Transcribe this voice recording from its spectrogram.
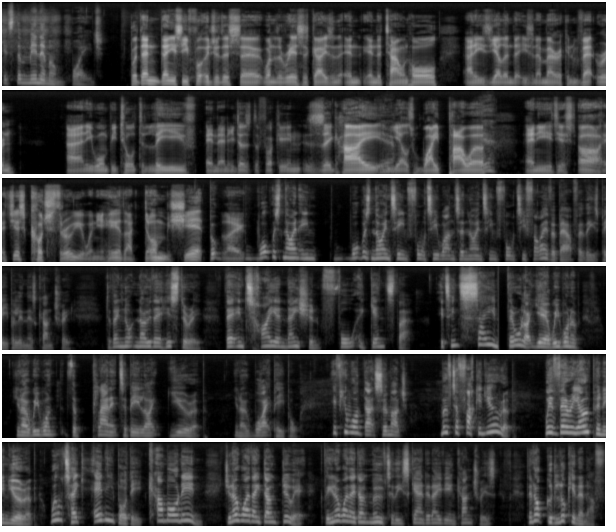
It's the minimum wage. But then, then you see footage of this uh, one of the racist guys in the, in in the town hall, and he's yelling that he's an American veteran, and he won't be told to leave. And then he does the fucking Sieg Heil Yeah. and yells "white power," Yeah. And you just oh, it just cuts through you when you hear that dumb shit. But like, what was nineteen? What was nineteen forty one to nineteen forty five about for these people in this country? Do they not know their history? Their entire nation fought against that. It's insane. They're all like, yeah, we want to, you know, we want the planet to be like Europe. You know, white people. If you want that so much, move to fucking Europe. We're very open in Europe. We'll take anybody. Come on in. Do you know why they don't do it? Do you know why they don't move to these Scandinavian countries? They're not good looking enough.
